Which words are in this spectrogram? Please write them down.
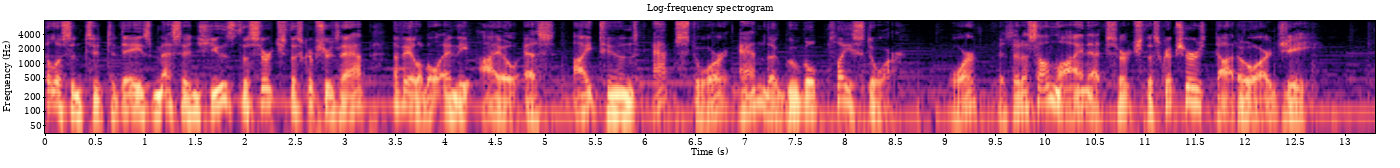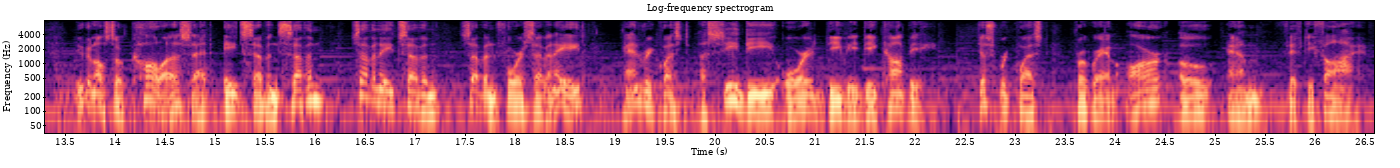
To listen to today's message, use the Search the Scriptures app available in the iOS iTunes App Store and the Google Play Store. Or visit us online at searchthescriptures.org. You can also call us at 877 787 7478 and request a CD or DVD copy. Just request program ROM 55.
